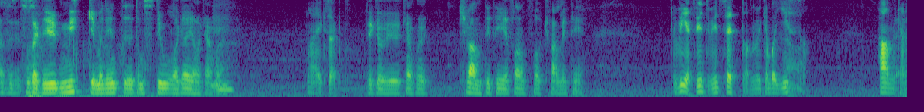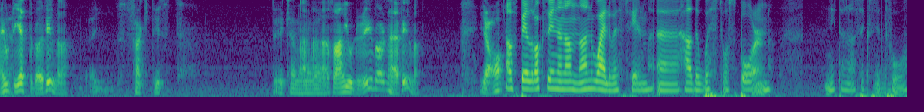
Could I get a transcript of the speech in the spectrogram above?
Alltså, som sagt, det är ju mycket men det är inte de stora grejerna kanske. Mm. Nej, exakt. Det går ju kanske kvantitet framför kvalitet. Det vet vi inte, vi har inte sett dem, men vi kan bara gissa. Han kan ha gjort det jättebra i filmerna. Faktiskt. Det kan han ha varit. Alltså han gjorde det ju bara den här filmen. Ja. Han spelar också in en annan Wild West-film, uh, How the West Was Born. 1962.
